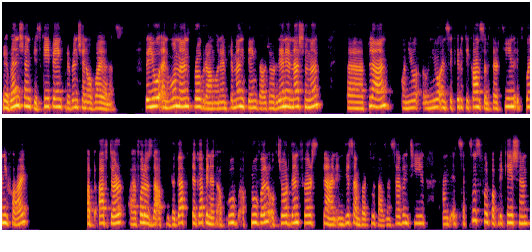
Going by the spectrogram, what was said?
prevention, peacekeeping, prevention of violence. The UN Women Program on implementing the Jordanian National uh, Plan on UN Security Council 1325 after uh, follows the, the, GAP, the cabinet approve, approval of Jordan first plan in December 2017 and its successful publication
